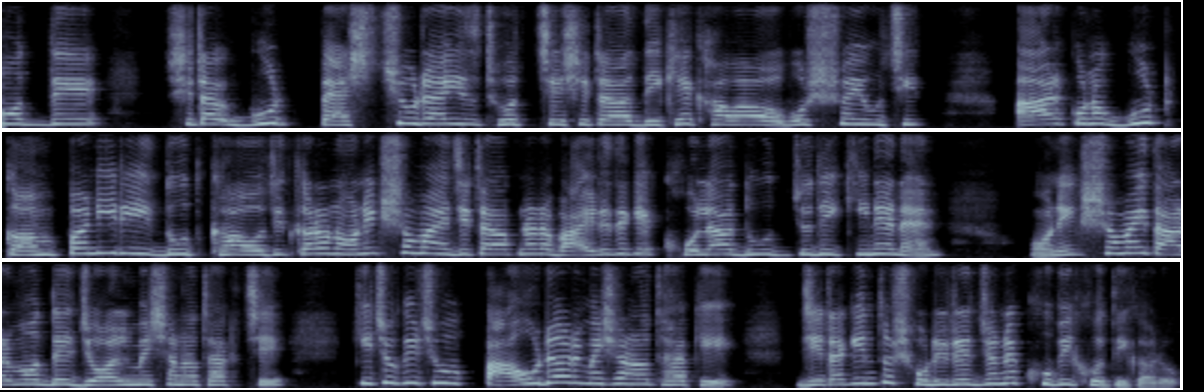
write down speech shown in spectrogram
মধ্যে সেটা গুড প্যাস্চুরাইজড হচ্ছে, সেটা দেখে খাওয়া অবশ্যই উচিত। আর কোনো গুড কোম্পানির এই দুধ খাওয়া উচিত। কারণ অনেক সময় যেটা আপনারা বাইরে থেকে খোলা দুধ যদি কিনে নেন, অনেক সময় তার মধ্যে জল মেশানো থাকছে, কিছু কিছু পাউডার মেশানো থাকে, যেটা কিন্তু শরীরের জন্য খুবই ক্ষতিকারক।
